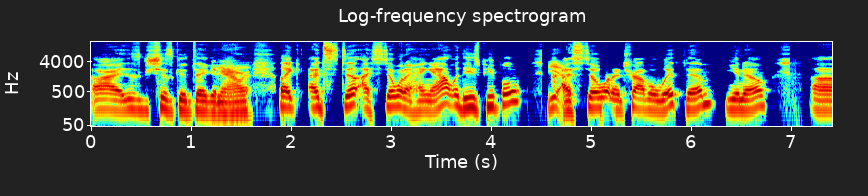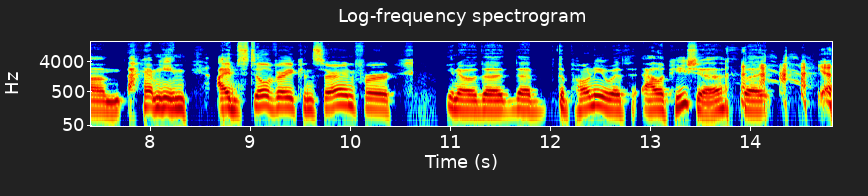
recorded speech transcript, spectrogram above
all right this shit's gonna take an Yeah. hour like i'd still i still want to hang out with these people Yeah. I still want to travel with them, you know. Um, I mean, I'm still very concerned for, you know, the the the pony with alopecia, but yeah,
